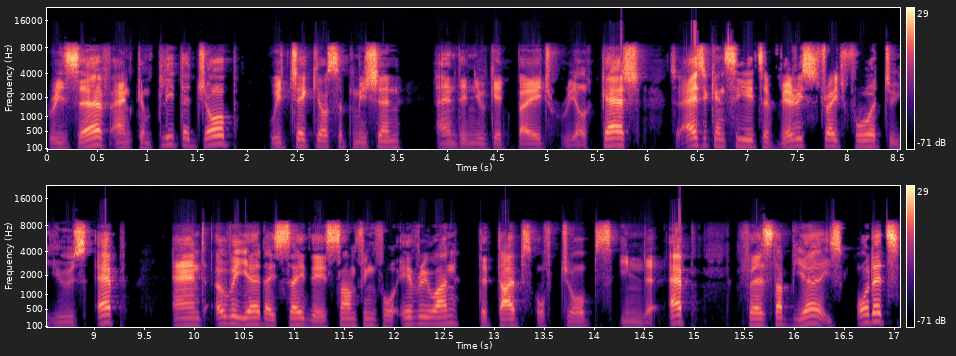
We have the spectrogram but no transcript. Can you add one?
reserve and complete the job. We check your submission and then you get paid real cash. So as you can see, it's a very straightforward to use app. And over here they say there's something for everyone, the types of jobs in the app. First up here is audits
